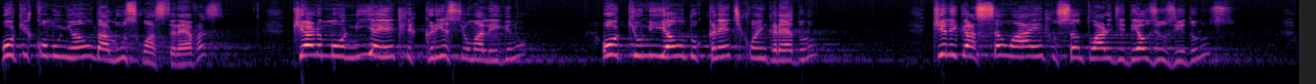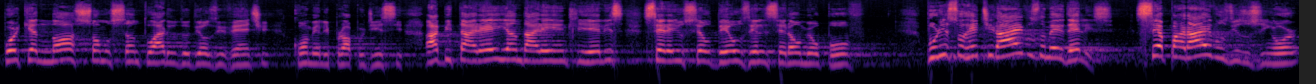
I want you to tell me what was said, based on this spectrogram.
Ou que comunhão da luz com as trevas? Que harmonia entre Cristo e o maligno? Ou que união do crente com o incrédulo? Que ligação há entre o santuário de Deus e os ídolos? Porque nós somos santuário do Deus vivente, como ele próprio disse: habitarei e andarei entre eles, serei o seu Deus, eles serão o meu povo. Por isso, retirai-vos do meio deles, separai-vos, diz o Senhor,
